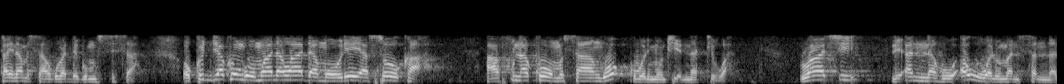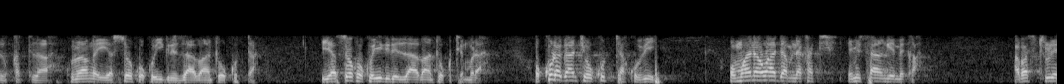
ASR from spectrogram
talina musango gubadde gumusisa. Okugjako ng'omwana wa adamu oli eyasooka afunako omusango ku buli muntu yennattibwa lwaki? Liannahu awalu man sanna alqatla. Kubanga yeyasooka okuyigiriza abantu okutta. Yeyasooka okuyigiriza abantu okutemula. Okulaga nti okutta kubi. Omwana wa adamu nakati emisango emeka abasitula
